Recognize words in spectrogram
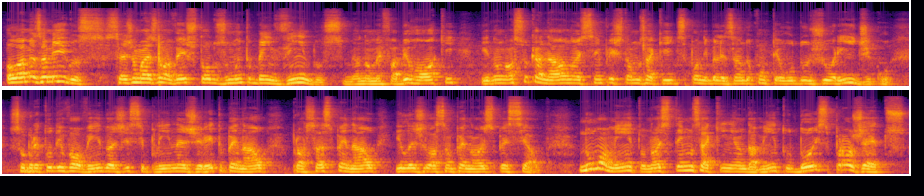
Olá, meus amigos, sejam mais uma vez todos muito bem-vindos. Meu nome é Fábio Roque e no nosso canal nós sempre estamos aqui disponibilizando conteúdo jurídico, sobretudo envolvendo as disciplinas Direito Penal, Processo Penal e Legislação Penal Especial. No momento, nós temos aqui em andamento dois projetos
